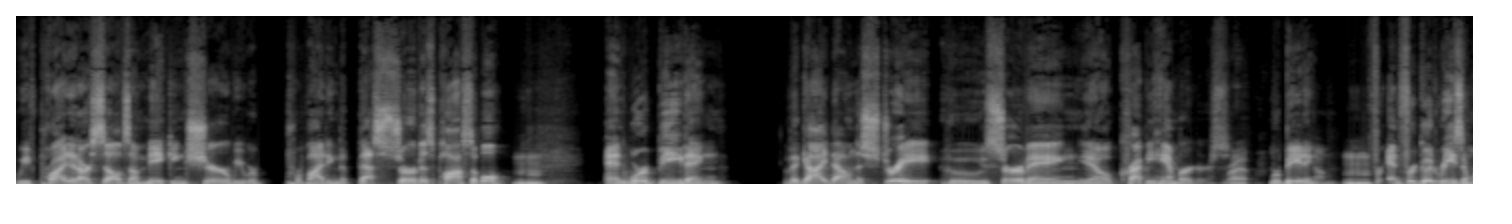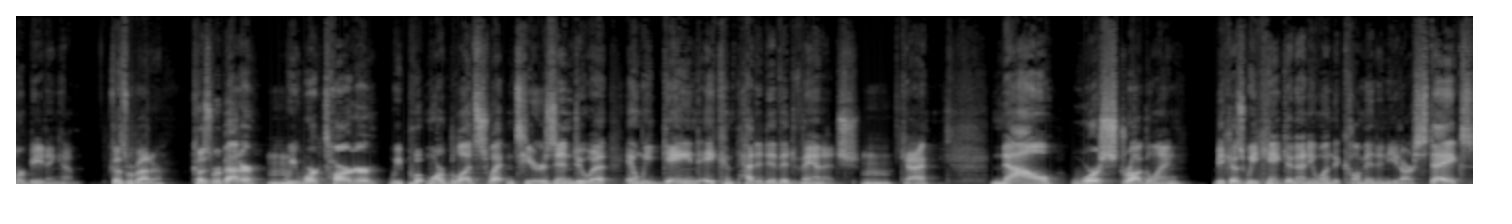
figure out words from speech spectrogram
We've prided ourselves on making sure we were providing the best service possible. Mm-hmm. and we're beating the guy down the street who's serving, you know, crappy hamburgers. Right. We're beating him. Mm-hmm. For, and for good reason, we're beating him. Because we're better. Because we're better. Mm-hmm. We worked harder. We put more blood, sweat, and tears into it, and we gained a competitive advantage. Mm-hmm. Okay. Now we're struggling because we can't get anyone to come in and eat our steaks.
